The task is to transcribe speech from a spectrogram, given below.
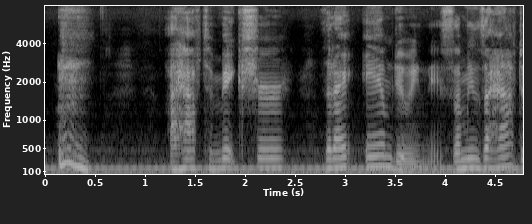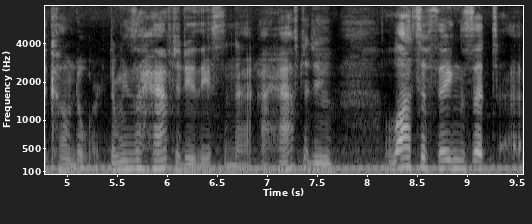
I have to make sure that I am doing these. That means I have to come to work. That means I have to do this and that. I have to do lots of things that uh,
